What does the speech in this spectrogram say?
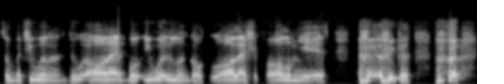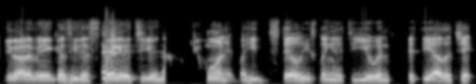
So, but you willing to do all that, but you willing to go through all that shit for all them years because, you know what I mean? Because he just slinging it to you, and you want it, but he still he's slinging it to you and fifty other chicks.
